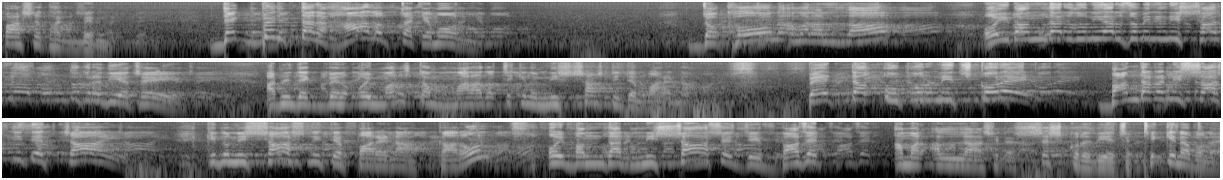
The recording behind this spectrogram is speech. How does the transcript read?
পাশে থাকবেন। দেখবেন তার হালতটা কেমন। যখন আমার আল্লাহ ওই বান্দার দুনিয়ার জমিনে নিঃশ্বাস বন্ধ করে দিয়েছে, আপনি দেখবেন ওই মানুষটা মারা যাচ্ছে কিন্তু নিঃশ্বাস নিতে পারে না। পেটটা উপর নিচ করে বান্দাটা নিঃশ্বাস নিতে চায়। কিন্তু নিঃশ্বাস নিতে পারে না। কারণ ওই বান্দার নিঃশ্বাসের যে বাজেট আমার আল্লাহ সেটা শেষ করে দিয়েছে। ঠিক কিনা বলে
